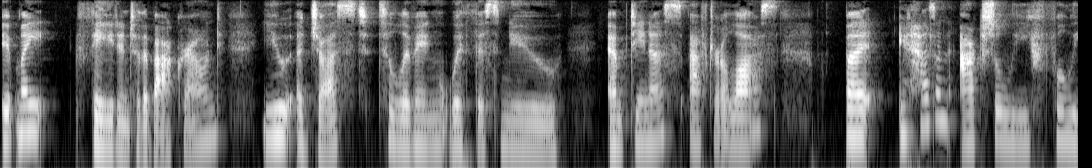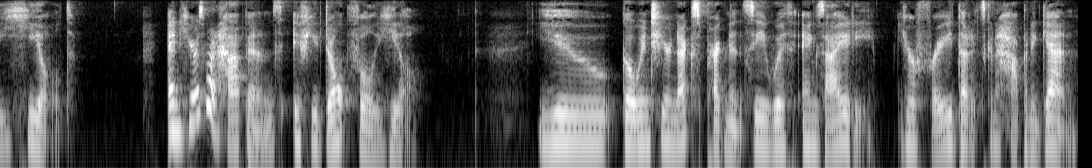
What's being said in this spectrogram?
It might fade into the background. You adjust to living with this new emptiness after a loss, but it hasn't actually fully healed. And here's what happens if you don't fully heal you go into your next pregnancy with anxiety. You're afraid that it's going to happen again.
